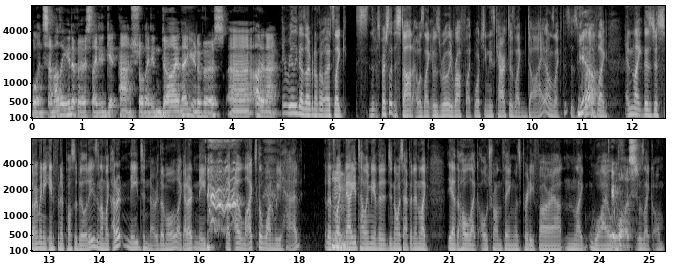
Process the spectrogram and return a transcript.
well, in some other universe they didn't get punched or they didn't die in that universe. Uh, I don't know. It really does open up the. It's like, especially at the start, I was like, it was really rough, like watching these characters like die. I was like, this is Yeah. rough. Like, and like, there's just so many infinite possibilities, and I'm like, I don't need to know them all. Like, I don't need. like, I liked the one we had. And it's Hmm. like now you're telling me that it didn't always happen, and like, yeah, the whole like Ultron thing was pretty far out and like wild. It was. It was like, um,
